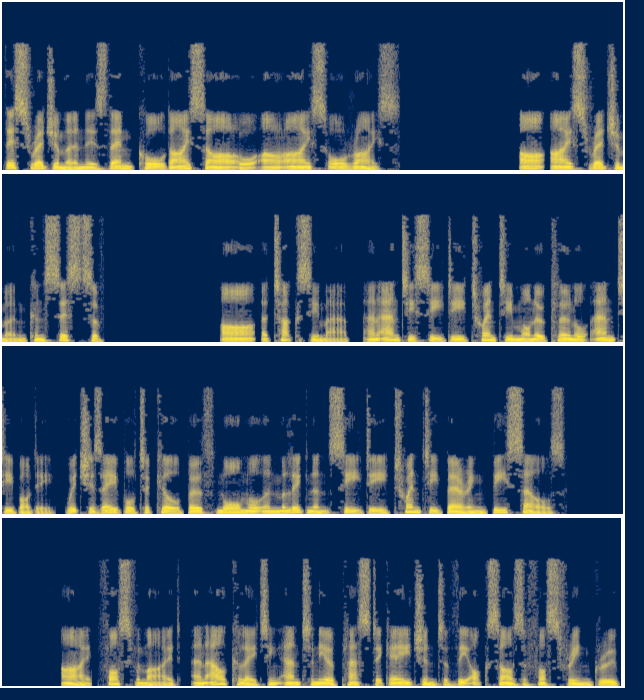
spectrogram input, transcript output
This regimen is then called ICE-R or R-ICE or RICE. R-ICE regimen consists of R ituximab, an anti-CD20 monoclonal antibody, which is able to kill both normal and malignant CD20-bearing B cells. I fosfamide, an alkylating antineoplastic agent of the oxazaphosphorine group.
